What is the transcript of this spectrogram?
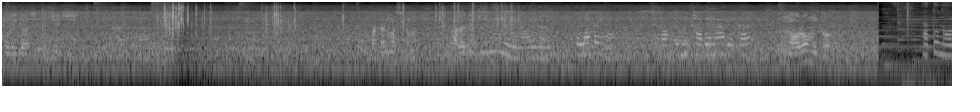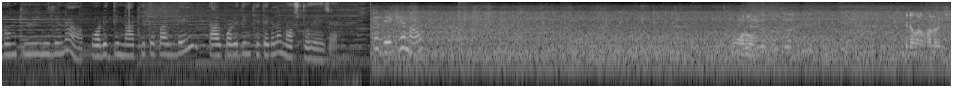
কুড়ি দশ পঁচিশ। Butter mushroom. ভালো জিনিস। কিনে নিয়ে নাও খোলাটাই কারণ তুমি খাবে না বেকার। নরম তো। এত নরম কিউই নিলে না পরের দিন না খেতে পারলেই তারপরের দিন খেতে গেলে নষ্ট হয়ে যায়। এটা দেখে নাও। নরম। এটা আমার ভালো হয়েছে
